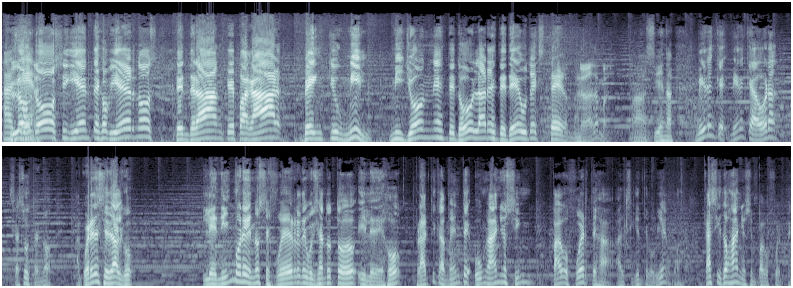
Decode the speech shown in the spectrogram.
así Los es. dos siguientes gobiernos tendrán que pagar 21 mil millones de dólares de deuda externa. Nada más. Así es. na- Miren que, miren que ahora se asustan, ¿no? Acuérdense de algo. Lenín Moreno se fue renegociando todo y le dejó prácticamente un año sin pagos fuertes al siguiente gobierno. Casi dos años sin pagos fuertes.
